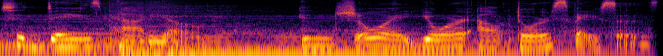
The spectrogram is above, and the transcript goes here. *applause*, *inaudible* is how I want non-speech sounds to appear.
Today's patio. Enjoy your outdoor spaces.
